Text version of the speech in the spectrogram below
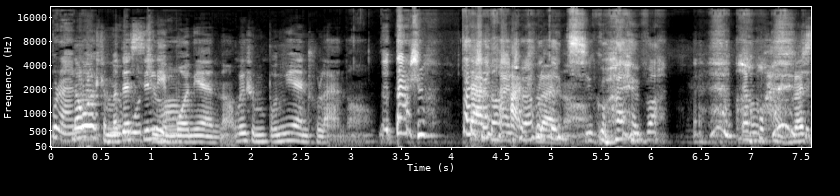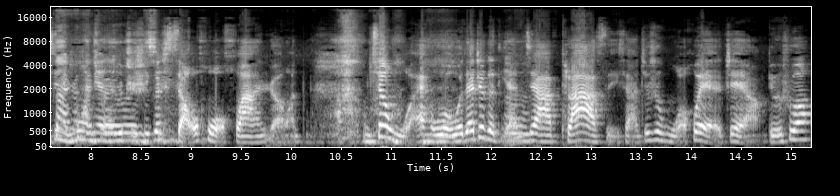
不然那为什么在心里？默念呢？为什么不念出来呢？那大声大声声喊出来更奇怪吧？但不喊出来，心里默念的就只是一个小火花，你知道吗？你像我，哎，我我在这个点加 plus 一下，就是我会这样。比如说，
